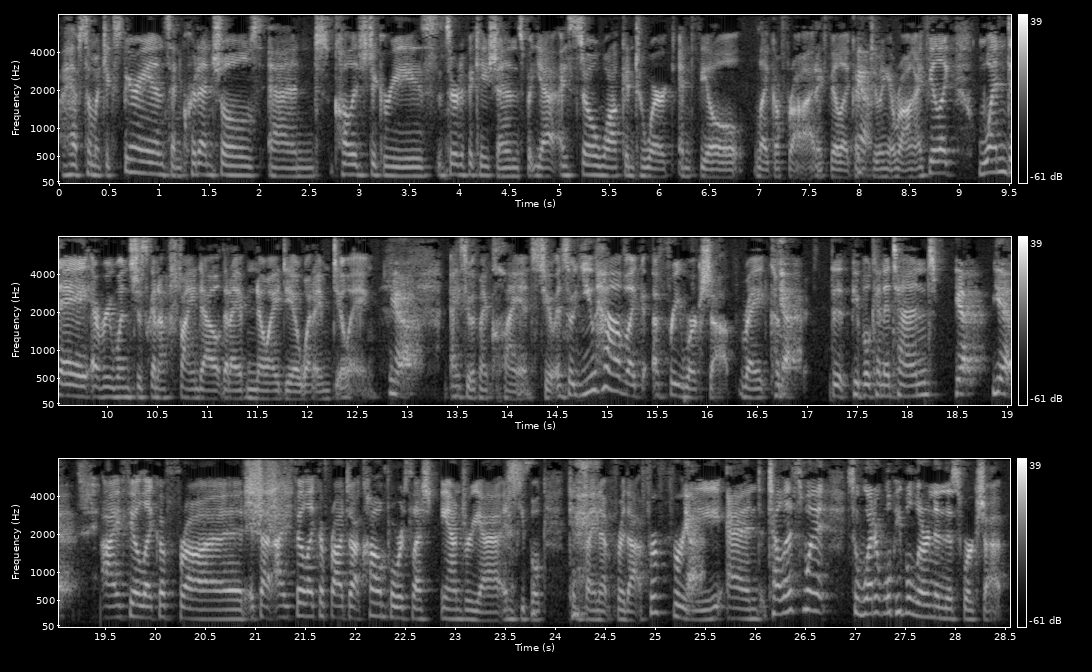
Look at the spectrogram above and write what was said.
I have so much experience and credentials and college degrees and certifications, but yet I still walk into work and feel like a fraud. I feel like I'm doing it wrong. I feel like one day everyone's just going to find out that I have no idea what I'm doing. Yeah. I see with my clients too. And so you have like a free workshop, right? Yeah that people can attend? Yeah, yeah. I feel like a fraud. It's at I feel like a fraud.com forward slash Andrea, and people can sign up for that for free. Yeah. And tell us what, so what will people learn in this workshop?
